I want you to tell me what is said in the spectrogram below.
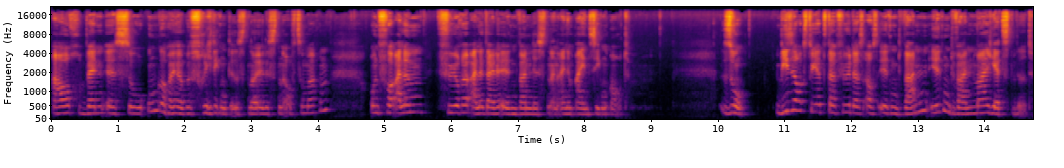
auch wenn es so ungeheuer befriedigend ist, neue Listen aufzumachen. Und vor allem führe alle deine Irgendwann-Listen an einem einzigen Ort. So, wie sorgst du jetzt dafür, dass aus irgendwann irgendwann mal jetzt wird?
